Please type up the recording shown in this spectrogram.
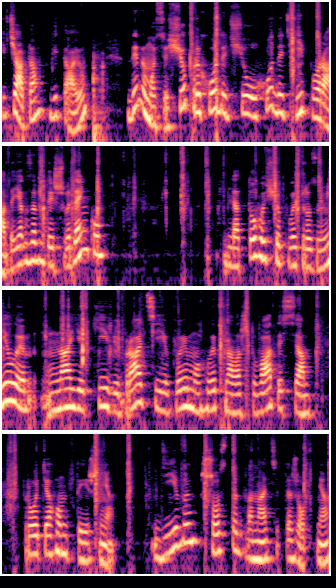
дівчата, вітаю. Дивимося, що приходить, що уходить, і порада. Як завжди, швиденько для того, щоб ви зрозуміли, на які вібрації ви могли б налаштуватися протягом тижня. Діви 6-12 жовтня.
